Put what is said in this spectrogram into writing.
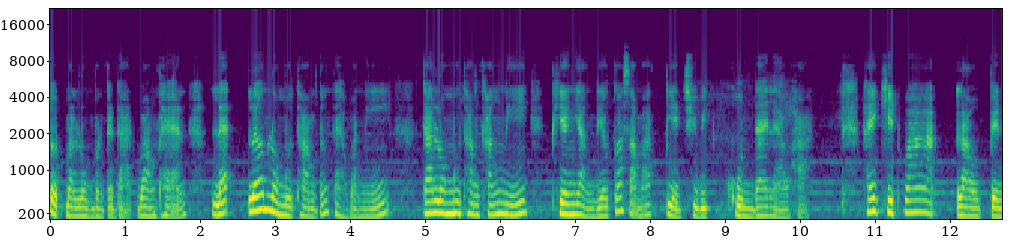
จดมันลงบนกระดาษวางแผน และเริ่มลงมือทำตั้งแต่วันนี้ การลงมือทำครั้งนี้ เพียงอย่างเดียวก็สามารถเปลี่ยนชีวิตคุณได้แล้วค่ะ ให้คิดว่าเราเป็น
